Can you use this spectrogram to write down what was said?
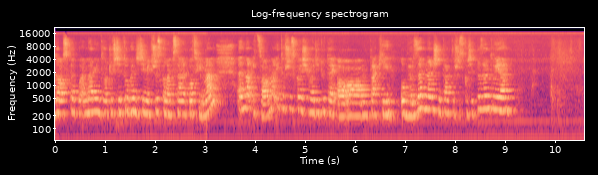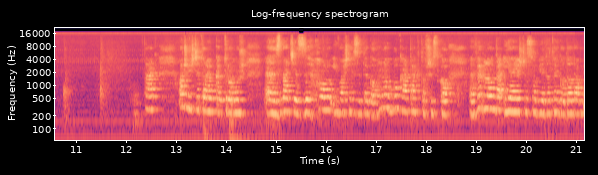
do sklepu Emerin, to oczywiście tu będziecie mieć wszystko napisane pod filmem. E, No i co? No i to wszystko jeśli chodzi tutaj o, o taki ubiór zewnętrzny, tak to wszystko się prezentuje. Tak, oczywiście torebkę, którą już e, znacie z holu i właśnie z tego notebooka, tak to wszystko e, wygląda i ja jeszcze sobie do tego dodam,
